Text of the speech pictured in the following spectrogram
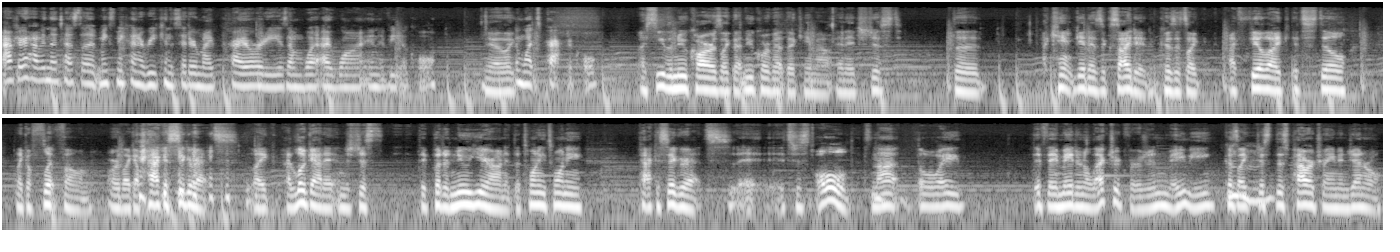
after having the Tesla, it makes me kind of reconsider my priorities on what I want in a vehicle yeah, like and what's practical. I see the new cars like that new Corvette that came out, and it's just the I can't get as excited because it's like I feel like it's still like a flip phone or like a pack of cigarettes. like I look at it and it's just they put a new year on it, the 2020 pack of cigarettes. It- It's just old. It's not the way if they made an electric version, maybe because like just this powertrain in general.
